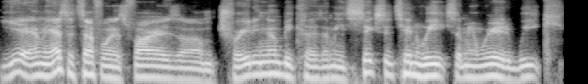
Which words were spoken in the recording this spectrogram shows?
Yeah, I mean that's a tough one as far as um trading them because I mean six to ten weeks. I mean we're at week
